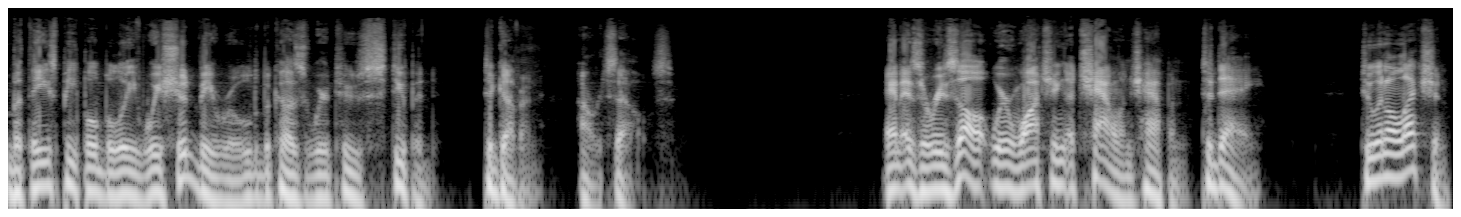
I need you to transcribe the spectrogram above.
But these people believe we should be ruled because we're too stupid to govern ourselves. And as a result, we're watching a challenge happen today to an election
